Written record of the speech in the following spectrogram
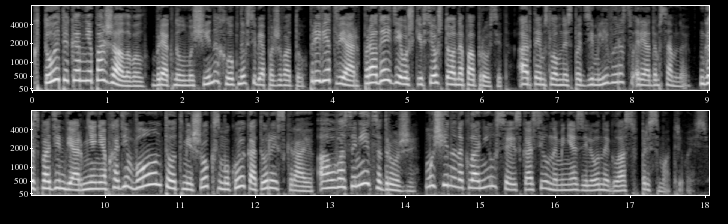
«Кто это ко мне пожаловал?» — брякнул мужчина, хлопнув себя по животу. «Привет, Виар. Продай девушке все, что она попросит». Артем словно из-под земли вырос рядом со мной. «Господин Виар, мне необходим вон тот мешок с мукой, который с краю. А у вас имеется дрожжи?» Мужчина наклонился и скосил на меня зеленый глаз, присматриваясь.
